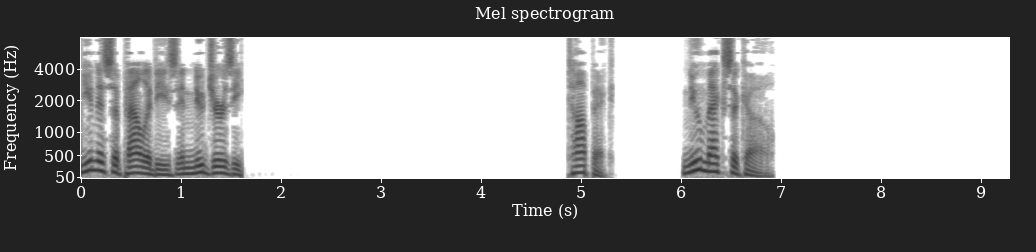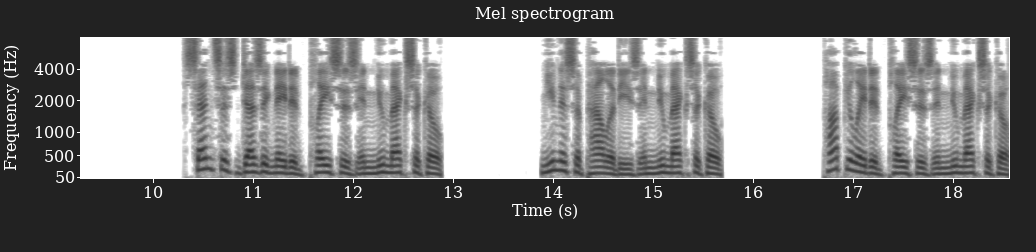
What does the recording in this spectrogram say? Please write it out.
Municipalities in New Jersey. New Mexico. Census-designated places in New Mexico. Municipalities in New Mexico. Populated places in New Mexico.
